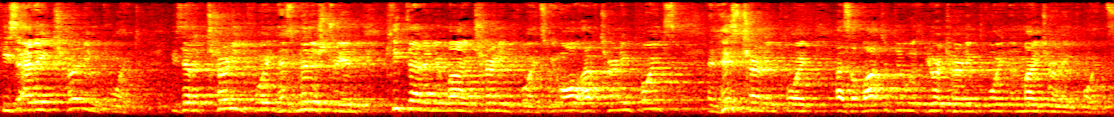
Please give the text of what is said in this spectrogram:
he's at a turning point. He's at a turning point in his ministry, and keep that in your mind turning points. We all have turning points, and his turning point has a lot to do with your turning point and my turning points.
